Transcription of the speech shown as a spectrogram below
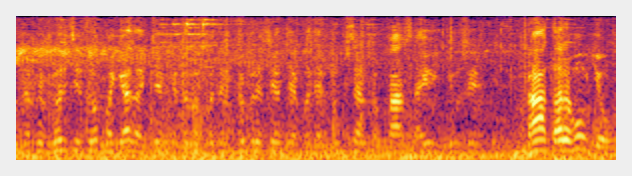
અને પછી મરચી ચોપા ગયા હતા. કેમ કે તમે બધાને ખબર છે અત્યારે બધા નુકસાન તો ખાસ આવી ગયું છે. હા તારે શું કેવું?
